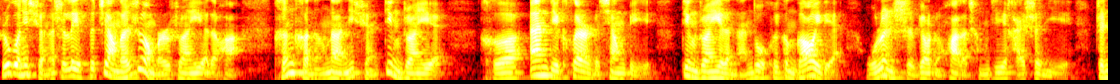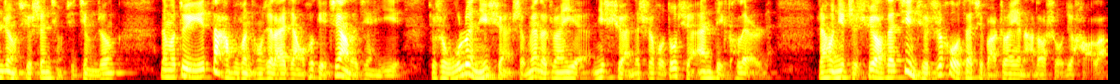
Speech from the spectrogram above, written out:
如果你选的是类似这样的热门专业的话，很可能呢，你选定专业和 undeclared 相比，定专业的难度会更高一点。无论是标准化的成绩，还是你真正去申请去竞争，那么对于大部分同学来讲，我会给这样的建议，就是无论你选什么样的专业，你选的时候都选 undeclared。然后你只需要在进去之后再去把专业拿到手就好了，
